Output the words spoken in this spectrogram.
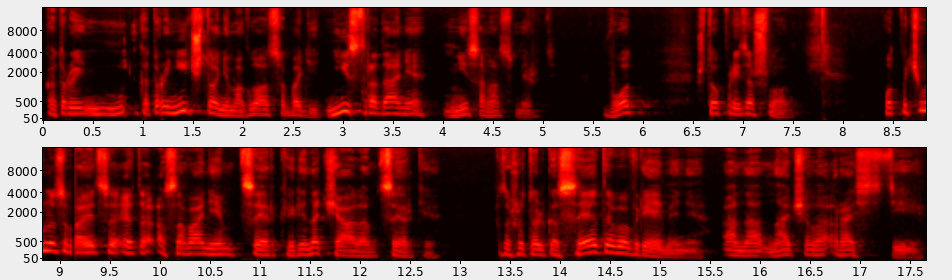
который, который ничто не могло освободить, ни страдания, ни сама смерть. Вот что произошло. Вот почему называется это основанием церкви или началом церкви? Потому что только с этого времени она начала расти.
